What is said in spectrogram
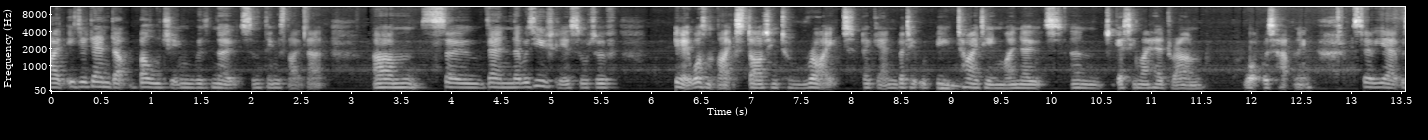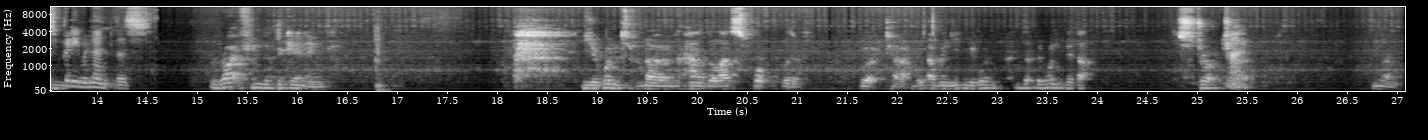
I it did end up bulging with notes and things like that. Um, so then there was usually a sort of, you know, it wasn't like starting to write again, but it would be Mm. tidying my notes and getting my head around what was happening. So yeah, it was Mm. pretty relentless. right from the beginning, you wouldn't have known how the last book would have worked out. I mean, you, you wouldn't. There wouldn't be that structure. No.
